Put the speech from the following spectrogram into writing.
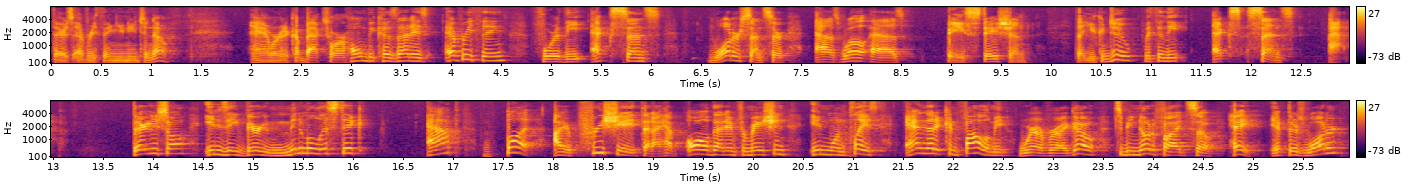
there's everything you need to know. And we're gonna come back to our home because that is everything for the Xsense water sensor as well as base station that you can do within the Xsense app. There you saw, it is a very minimalistic app, but I appreciate that I have all of that information in one place and that it can follow me wherever I go to be notified. So, hey, if there's water,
